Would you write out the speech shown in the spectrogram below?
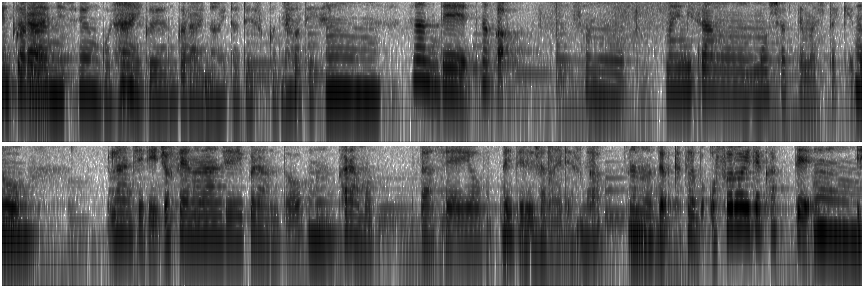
円から2500円ぐらいの間ですかね、そうです。んなんでなんかそのまゆみさんもおっしゃってましたけど、うん。ランジェリー女性のランジェリーブランドうん。からも男性用出てるじゃないですか。なので例えばお揃いで買ってうん一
